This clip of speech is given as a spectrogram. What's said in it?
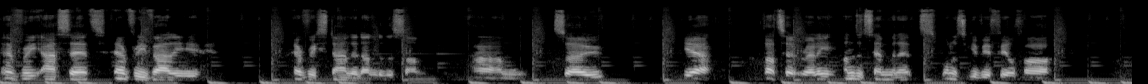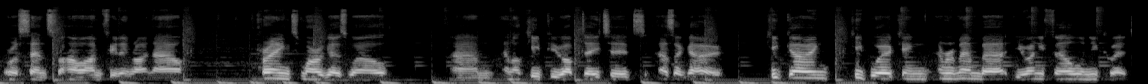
every asset, every value, every standard under the sun. Um, so yeah, that's it really. Under 10 minutes. Wanted to give you a feel for or a sense for how I'm feeling right now. Praying tomorrow goes well. Um, and I'll keep you updated as I go. Keep going, keep working, and remember, you only fail when you quit.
